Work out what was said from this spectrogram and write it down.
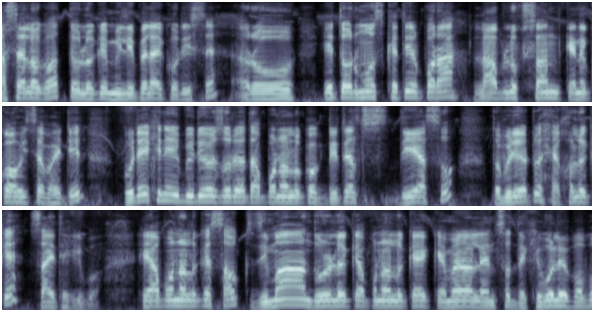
আছে লগত তেওঁলোকে মিলি পেলাই কৰিছে। আৰু এই তৰমুজ খেতিৰ পৰা লাভ লোকচান কেনেকুৱা হৈছে ভাইটিৰ গোটেইখিনি এই ভিডিঅ'ৰ জৰিয়তে আপোনালোকক ডিটেইলছ দি আছোঁ। তো ভিডিঅ'টো শেষলৈকে চাই থাকিব। সেয়া আপোনালোকে চাওক যিমান দূৰলৈকে আপোনালোকে কেমেৰা লেন্সত দেখিবলৈ পাব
